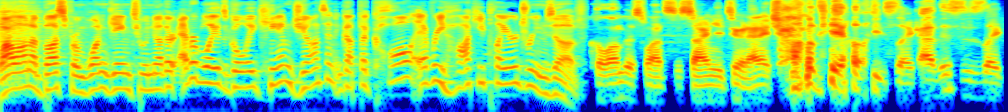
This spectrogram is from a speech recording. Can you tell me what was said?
While on a bus from one game to another, Everblades goalie Cam Johnson got the call every hockey player dreams of. Columbus wants to sign you to an NHL deal. He's like, ah, this is like,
